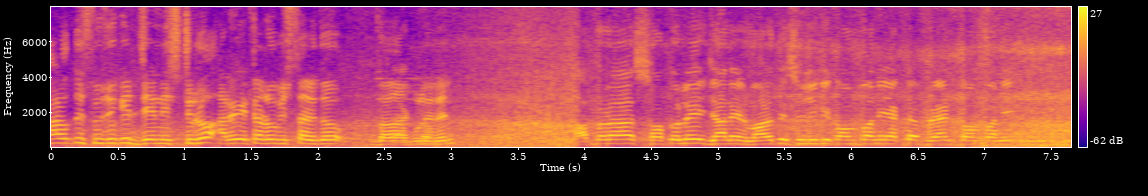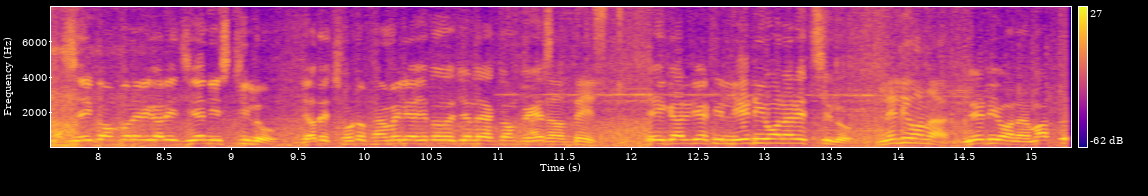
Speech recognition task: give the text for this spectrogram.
মারুতি সুজুকির জেন স্টিল আর এটারও বিস্তারিত দাদা বলে দেন। আপনারা সকলেই জানেন মারুতি সুজুকি কোম্পানি একটা ব্র্যান্ড কোম্পানি সেই কোম্পানির গাড়ি জেন স্টিলো যাদের ছোট ফ্যামিলি আছে তাদের জন্য একদম বেস্ট বেস্ট এই গাড়িটি একটি লেডি ওনারের ছিল। লেডি ওনার? লেডি ওনার মাত্র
